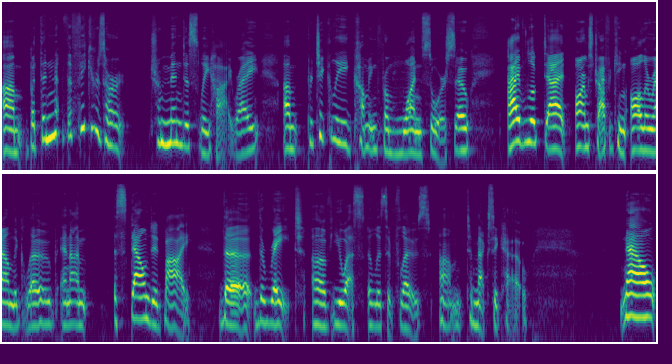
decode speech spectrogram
Um, but the, the figures are tremendously high, right? Um, particularly coming from one source. So I've looked at arms trafficking all around the globe, and I'm astounded by the, the rate of U.S. illicit flows um, to Mexico. Now,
